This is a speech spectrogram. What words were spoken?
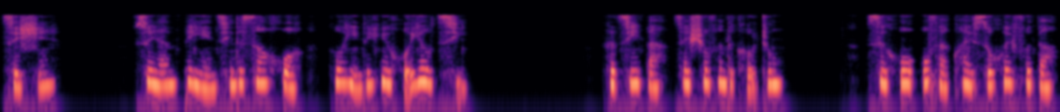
此时，虽然被眼前的骚货勾引的欲火又起，可鸡巴在淑芳的口中，似乎无法快速恢复到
